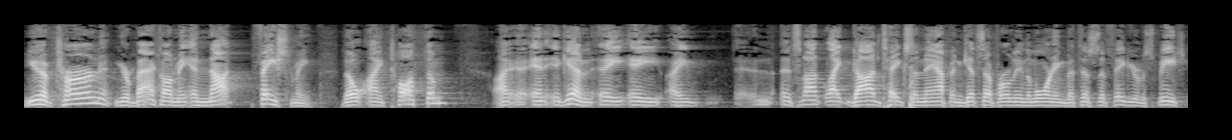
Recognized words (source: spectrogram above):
you have turned your back on me and not faced me, though I taught them. I, and again, a, a, a, it's not like God takes a nap and gets up early in the morning, but this is a figure of speech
